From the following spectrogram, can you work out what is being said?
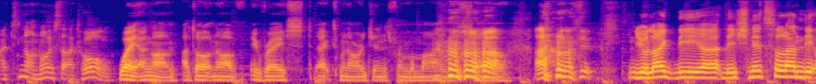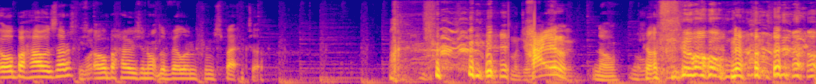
I did not notice that at all. Wait, hang on. I don't know. I've erased X-Men Origins from my mind. So. I don't know. you like the uh, the Schnitzel and the Oberhauser? Is Oberhauser not the villain from Spectre? Heil! No. No, no, no.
